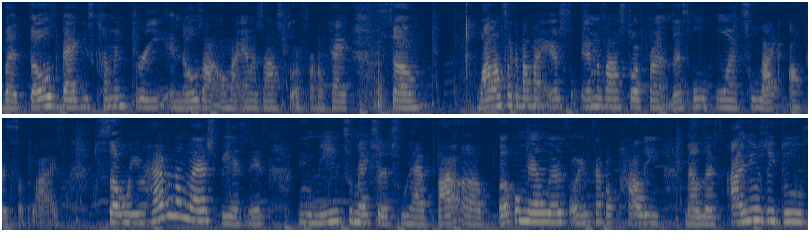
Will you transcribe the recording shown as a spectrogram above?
But those baggies come in three and those are on my Amazon storefront, okay? So while I'm talking about my Amazon storefront, let's move on to like office supplies. So when you're having a lash business, you need to make sure that you have uh, bubble mailers or any type of poly mailers. I usually do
